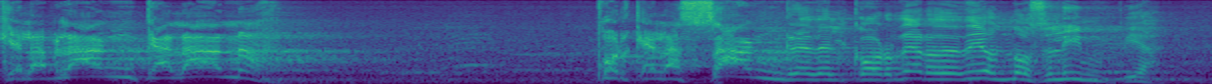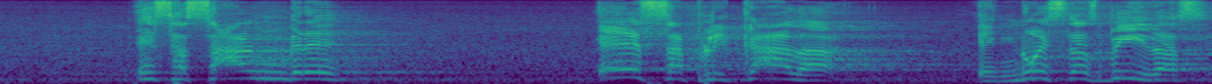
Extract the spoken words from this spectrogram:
que la blanca lana. Porque la sangre del Cordero de Dios nos limpia. Esa sangre es aplicada en nuestras vidas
